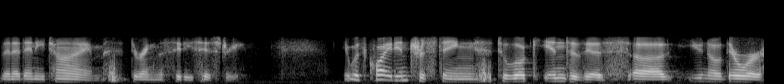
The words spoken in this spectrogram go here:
than at any time during the city's history. It was quite interesting to look into this. Uh, you know, there were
